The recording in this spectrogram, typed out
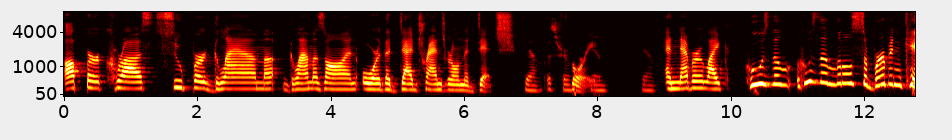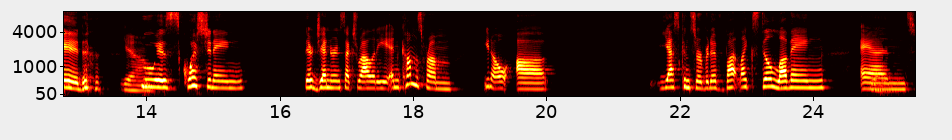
upper crust, super glam, glamazon, or the dead trans girl in the ditch Yeah, it's true. story. Yeah. Yeah. and never like who's the who's the little suburban kid Yeah. who is questioning their gender and sexuality and comes from you know uh yes conservative but like still loving and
